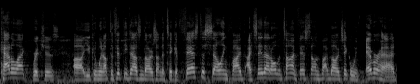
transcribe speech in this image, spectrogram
Cadillac Riches. Uh, you can win up to fifty thousand dollars on the ticket. Fastest selling five. I say that all the time. Fastest selling five dollar ticket we've ever had,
